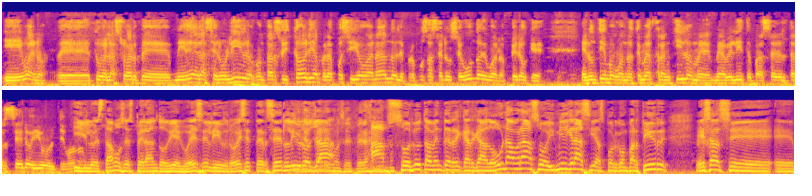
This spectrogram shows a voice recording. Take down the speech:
y bueno, eh, tuve la suerte, mi idea era hacer un libro, contar su historia, pero después siguió ganando, le propuso hacer un segundo y bueno, espero que en un tiempo cuando esté más tranquilo me, me habilite para hacer el tercero y último. ¿no? Y lo estamos esperando, Diego. Ese libro, ese tercer libro lo ya esperando. absolutamente recargado. Un abrazo y mil gracias por compartir esas, eh, eh,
